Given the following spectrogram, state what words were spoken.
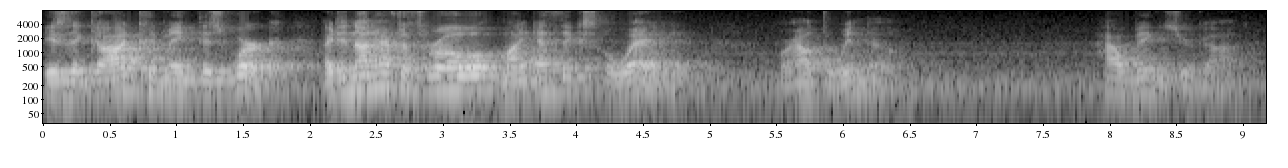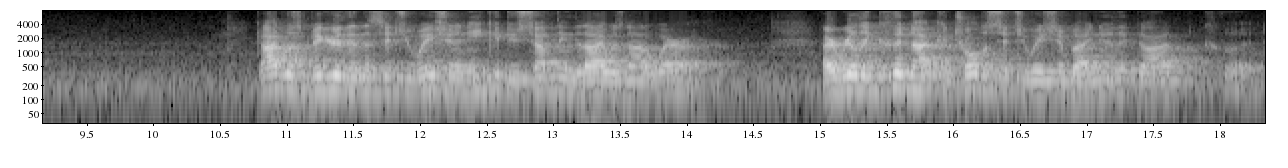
is that God could make this work. I did not have to throw my ethics away or out the window. How big is your God? God was bigger than the situation, and He could do something that I was not aware of. I really could not control the situation, but I knew that God could.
